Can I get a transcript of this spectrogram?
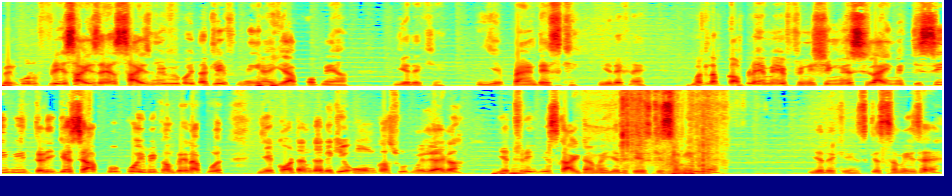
बिल्कुल फ्री साइज़ है। साइज़ में भी कोई तकलीफ़ नहीं आएगी आपको अपने यहाँ। ये देखिए, ये पैंट है इसकी। ये देख रहे हैं? मतलब कपड़े में फिनिशिंग में, सिलाई में किसी भी तरीके से आपको कोई भी कंप्लेन आपको ये कॉटन का देखिए, ओम का सूट मिल जाएगा। ये थ्री पीस का आइटम है। ये देखिए, इसकी समीज़ है। ये देखिए, इसकी समीज़ है।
